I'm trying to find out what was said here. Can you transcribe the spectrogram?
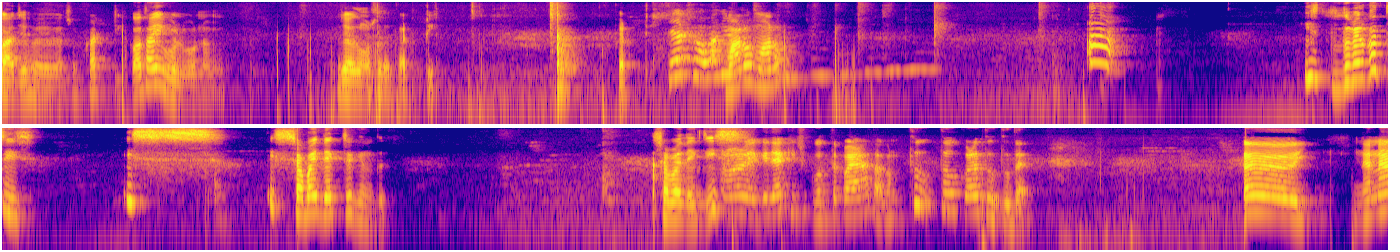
বাজে হয়ে গেছো কাটটি কথাই বলব না আমি। যাও তোমার সাথে কাটটি কাটটি মারো মারো। ইস তুই বের করছিস? ইস। ইস সবাই দেখছে কিন্তু। সবাই দেখছিস রেখে যায় কিছু করতে পারে না তখন থু থু করে থুতু দেয়। এই না না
